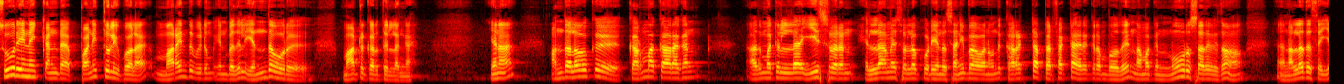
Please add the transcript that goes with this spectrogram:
சூரியனை கண்ட பனித்துளி போல மறைந்து விடும் என்பதில் எந்த ஒரு மாற்று கருத்து இல்லைங்க. ஏன்னா அந்த அளவுக்கு கர்மகாரகன் அது மட்டும் இல்லை ஈஸ்வரன் எல்லாமே சொல்லக்கூடிய இந்த சனி பகவான் வந்து கரெக்டாக பெர்ஃபெக்டாக இருக்கிறம்போது நமக்கு நூறு சதவீதம் நல்லது செய்ய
